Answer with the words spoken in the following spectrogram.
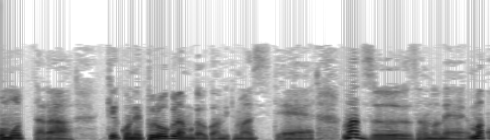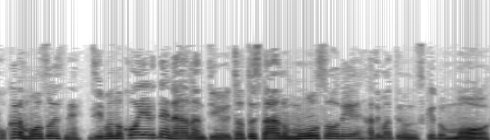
思ったら、結構ね、プログラムが浮かんできまして、まず、そのね、まあ、ここから妄想ですね。自分のこうやりたいななんていう、ちょっとしたあの妄想で始まってるんですけども、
